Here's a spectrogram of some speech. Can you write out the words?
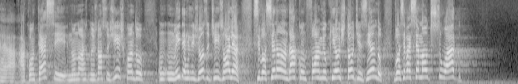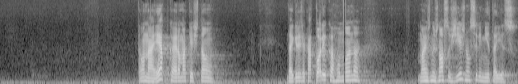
É, acontece no, nos nossos dias quando um, um, líder religioso diz: Olha, se você não andar conforme o que eu estou dizendo, você vai ser amaldiçoado. Então, na época, era uma questão da Igreja Católica Romana, mas nos nossos dias não se limita a isso.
